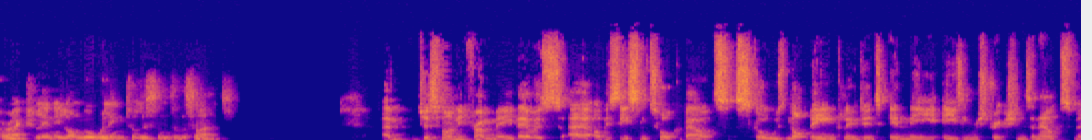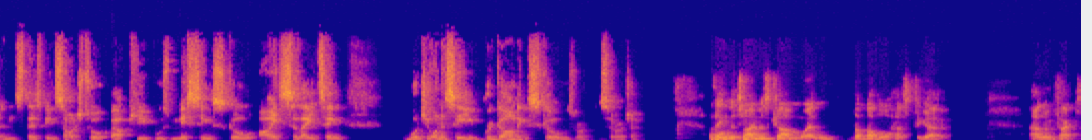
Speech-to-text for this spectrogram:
are actually any longer willing to listen to the science. Um, just finally from me, there was uh, obviously some talk about schools not being included in the easing restrictions announcements. There's been so much talk about pupils missing school, isolating. What do you want to see regarding schools, Sir Roger? I think the time has come when the bubble has to go. And in fact,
